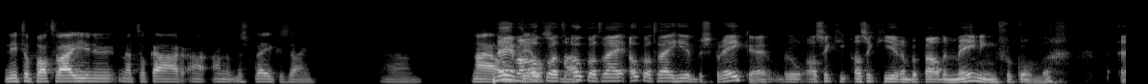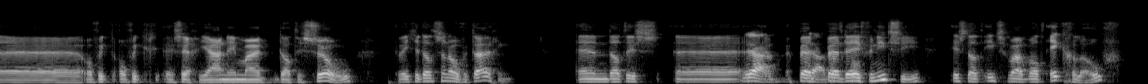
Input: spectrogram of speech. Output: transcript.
Niet op wat wij hier nu met elkaar aan, aan het bespreken zijn. Um, nou ja, nee, maar, deels, ook, wat, maar... Ook, wat wij, ook wat wij hier bespreken. Ik bedoel, als ik, als ik hier een bepaalde mening verkondig. Uh, of, ik, of ik zeg ja, nee, maar dat is zo. Weet je, dat is een overtuiging. En dat is uh, ja, per, ja, per definitie is dat iets waar, wat ik geloof.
